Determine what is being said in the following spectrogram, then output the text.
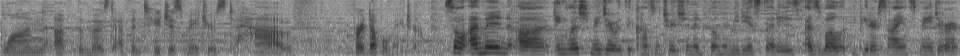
one of the most advantageous majors to have for a double major. So I'm an uh, English major with a concentration in film and media studies as well a computer science major.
